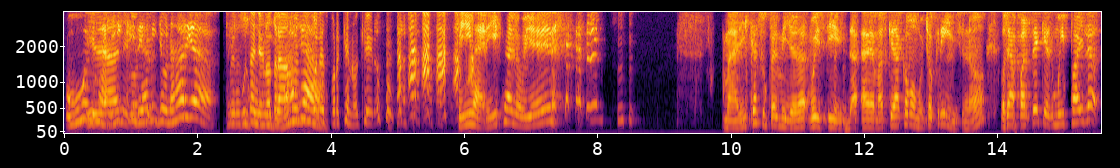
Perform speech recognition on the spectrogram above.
Uy, Idea de marica, idea millonaria. Pero puta, yo no trabajo en. Google es porque no quiero. Sí, marica, lo bien. Marica, super millonaria. Uy, sí, da- además queda como mucho cringe, ¿no? O sea, aparte de que es muy paila,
